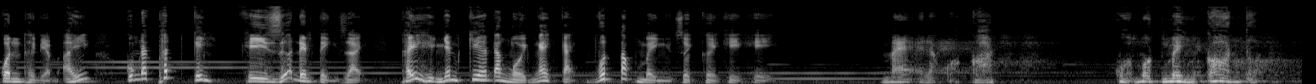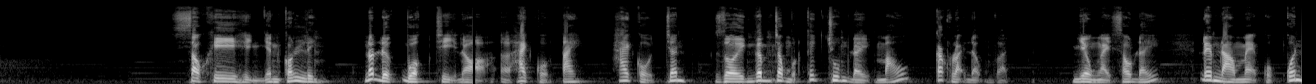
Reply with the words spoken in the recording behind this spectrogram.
Quân thời điểm ấy cũng đã thất kinh khi giữa đêm tỉnh dậy, thấy hình nhân kia đang ngồi ngay cạnh vuốt tóc mình rồi cười khì khì. Mẹ là của con, của một mình con thôi. Sau khi hình nhân có linh, nó được buộc chỉ đỏ ở hai cổ tay, hai cổ chân rồi ngâm trong một cái chum đầy máu các loại động vật. Nhiều ngày sau đấy, đêm nào mẹ của Quân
